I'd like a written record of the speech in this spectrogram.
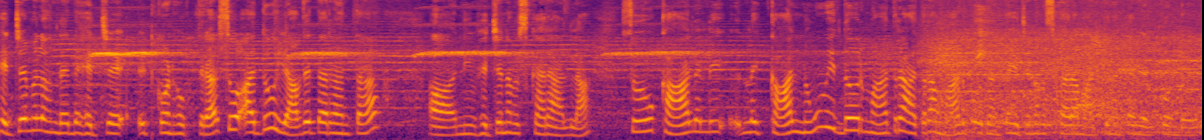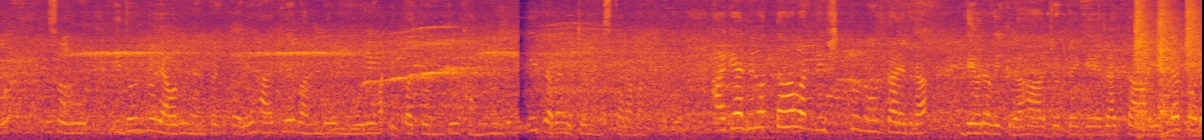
ಹೆಜ್ಜೆ ಮೇಲೆ ಒಂದೊಂದು ಹೆಜ್ಜೆ ಇಟ್ಕೊಂಡು ಹೋಗ್ತೀರಾ? ಸೊ ಅದು ಯಾವುದೇ ಥರ ಅಂತ ನೀವು ಹೆಜ್ಜೆ ನಮಸ್ಕಾರ ಅಲ್ಲ. ಸೊ ಕಾಲಲ್ಲಿ ಲೈಕ್ ಕಾಲು ನೋವು ಇದ್ದವ್ರು ಮಾತ್ರ ಆ ಥರ ಮಾಡ್ಬೋದಂತ ಹೆಜ್ಜೆ ನಮಸ್ಕಾರ ಮಾಡ್ತೀನಿ ಅಂತ ಹೇಳ್ಕೊಂಡವರು. ಸೊ ಇದೊಂದು ಯಾವಾಗಲೂ ನೆನ್ಪಿಟ್ಕೊಳ್ಳಿ. ಹಾಗೆ ಒಂದು, ಮೂರು, ಇಪ್ಪತ್ತೊಂದು, ಹನ್ನೊಂದು ಈ ಥರ ಹೆಜ್ಜೆ ನಮಸ್ಕಾರ ಮಾಡ್ಬೋದು. ಹಾಗೆ ಅಲ್ಲಿರುವಂತಹ ಒಂದಿಷ್ಟು ನೋಡ್ತಾ ಇದ್ರ ದೇವರ ವಿಗ್ರಹ ಜೊತೆಗೆ ರಥ, ಎಲ್ಲ ಕೂಡ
